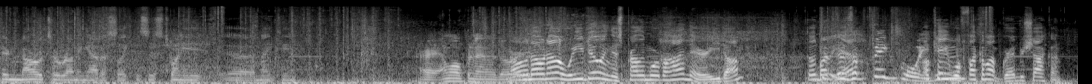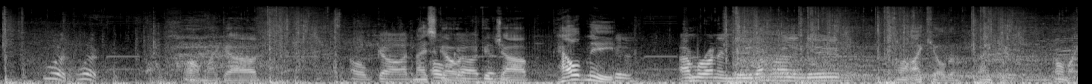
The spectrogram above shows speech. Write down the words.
they're Naruto running at us like this is 2019. Uh, Alright, I'm opening the door. Oh no no, what are you doing? There's probably more behind there. Are you dumb? Don't But do it there's yet. a big boy, okay, dude. well fuck him up. Grab your shotgun. Look, look. Oh my god. Oh god. Nice oh, going. God, Good job. Help me. Dude, I'm running, dude. I'm running, dude. Oh, I killed him. Thank you. Oh my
